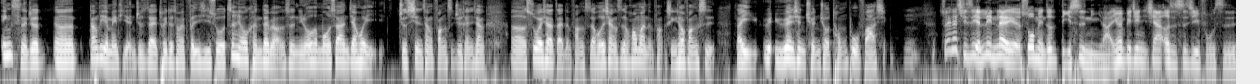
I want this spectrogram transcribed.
因此呢，就呃当地的媒体人就是在推特上面分析说，这很有可能代表的是《尼罗河谋杀案》将会以就是线上方式，就很像呃数位下载等方式啊，或者像是荒漫的方行销方式，来以与与院线全球同步发行。嗯，所以这其实也另类说明就是迪士尼啦，因为毕竟现在二十世纪福斯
